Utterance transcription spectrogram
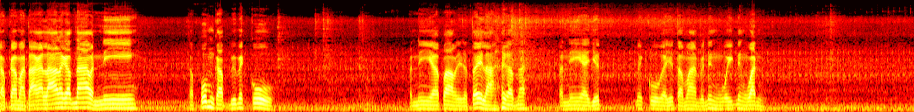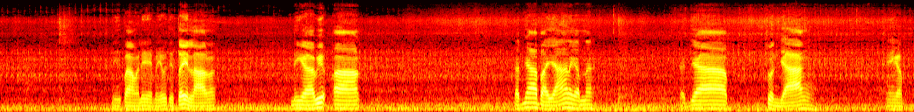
กับการมาตากันแล้วนะครับหน้าวันนี้กับปุ้มกับวิเมกกูวันนี้ครับป้าวันนี้จะเต้ยลานะครับนะวันนี้ยึดเมกกูกับยึดตามานเป็นหนึ่งอีกหนึ่งวันนี่ป้ามาเลยมาโยจะเต้ยลาวนะนี่ก็วิอ่าตัดหญ้าป่ายางนะครับนะตัดหญ้าส่วนยางนี่ครับ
